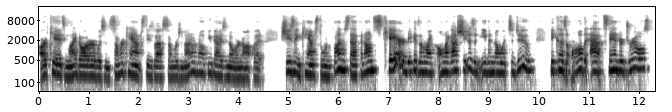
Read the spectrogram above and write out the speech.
our kids my daughter was in summer camps these last summers and i don't know if you guys know or not but she's in camps doing fun stuff and i'm scared because i'm like oh my gosh she doesn't even know what to do because all the standard drills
